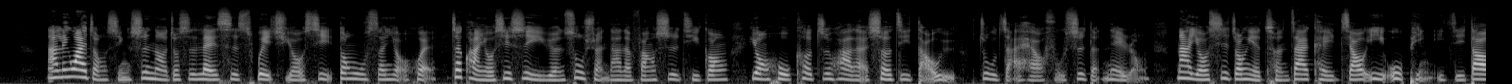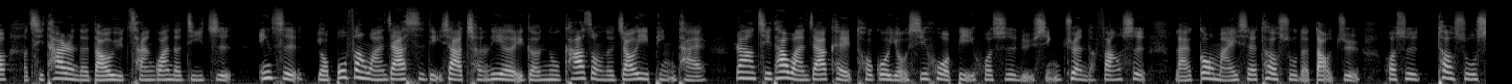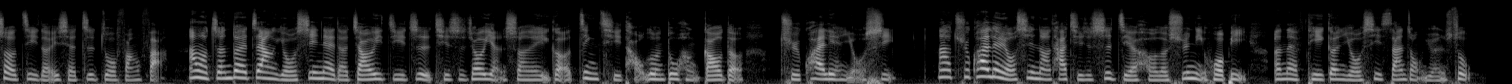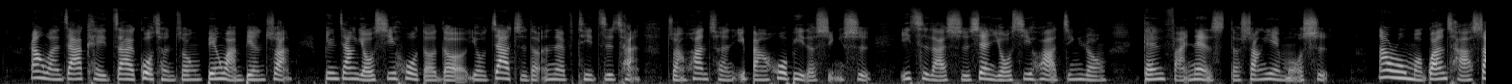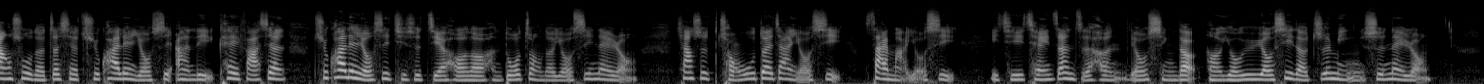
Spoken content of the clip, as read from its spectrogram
那另外一种形式呢，就是类似 Switch 游戏《动物森友会》这款游戏，是以元素选单的方式，提供用户客制化来设计岛屿、住宅还有服饰等内容。那游戏中也存在可以交易物品以及到其他人的岛屿参观的机制。因此，有部分玩家私底下成立了一个努卡总的交易平台，让其他玩家可以透过游戏货币或是旅行券的方式来购买一些特殊的道具，或是特殊设计的一些制作方法。那么，针对这样游戏内的交易机制，其实就衍生了一个近期讨论度很高的区块链游戏。那区块链游戏呢，它其实是结合了虚拟货币、NFT 跟游戏三种元素。让玩家可以在过程中边玩边赚，并将游戏获得的有价值的 NFT 资产转换成一般货币的形式，以此来实现游戏化金融 （Game Finance） 的商业模式。那如果我们观察上述的这些区块链游戏案例，可以发现，区块链游戏其实结合了很多种的游戏内容，像是宠物对战游戏、赛马游戏，以及前一阵子很流行的呃鱿鱼游戏的知名影视内容。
